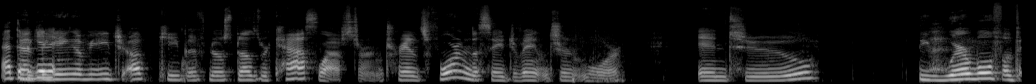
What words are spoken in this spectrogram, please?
At the At beginning, beginning of each upkeep, if no spells were cast last turn, transform the Sage of Ancient Lore into the Werewolf of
